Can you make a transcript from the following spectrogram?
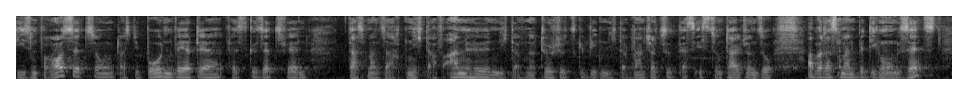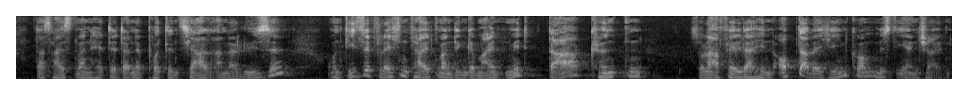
diesen Voraussetzungen, dass die Bodenwerte festgesetzt werden, dass man sagt, nicht auf Anhöhen, nicht auf Naturschutzgebieten, nicht auf Landschaftsschutz, das ist zum Teil schon so, aber dass man Bedingungen setzt, das heißt, man hätte dann eine Potenzialanalyse und diese Flächen teilt man den Gemeinden mit, da könnten Solarfelder hin. Ob da welche hinkommen, müsst ihr entscheiden.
